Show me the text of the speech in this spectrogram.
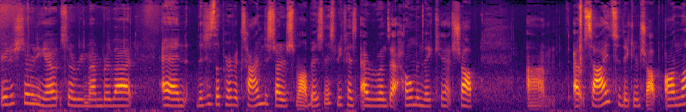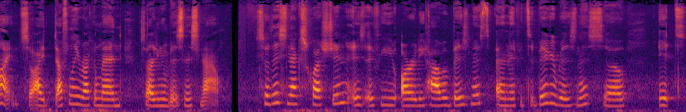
You're just starting out, so remember that. And this is the perfect time to start a small business because everyone's at home and they can't shop um, outside, so they can shop online. So I definitely recommend starting a business now. So, this next question is if you already have a business and if it's a bigger business. So, it's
